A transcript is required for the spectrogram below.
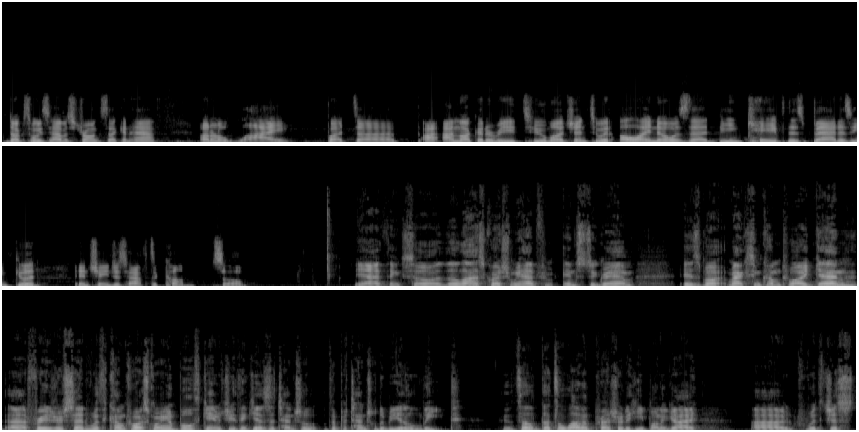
The Ducks always have a strong second half. I don't know why, but uh, I, I'm not going to read too much into it. All I know is that being caved this bad isn't good, and changes have to come. So, yeah, I think so. The last question we had from Instagram is about Maxime Comtois again. Uh, Fraser said, with Comtois scoring in both games, do you think he has the potential the potential to be elite? That's a that's a lot of pressure to heap on a guy uh, with just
